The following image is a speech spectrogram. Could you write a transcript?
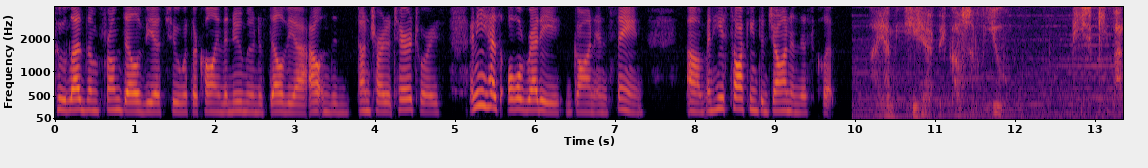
who led them from Delvia to what they're calling the new moon of Delvia out in the uncharted territories. And he has already gone insane. Um, and he's talking to John in this clip. I am here because of you, peacekeeper.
